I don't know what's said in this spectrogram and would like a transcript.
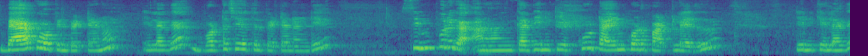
బ్యాక్ ఓపెన్ పెట్టాను. ఇలాగ బొట్ట చేతులు పెట్టానండి. సింపుల్గా ఇంకా దీనికి ఎక్కువ టైం కూడా పట్టలేదు. దీనికి ఇలాగ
